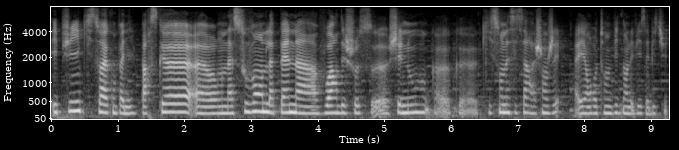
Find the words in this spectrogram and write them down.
et puis qui soient accompagnés. Parce que euh, on a souvent de la peine à voir des choses chez nous qui sont nécessaires à changer, et on retombe vite dans les vieilles habitudes.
